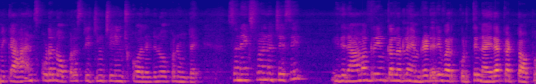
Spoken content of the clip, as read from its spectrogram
మీకు హ్యాండ్స్ కూడా లోపల స్టిచ్చింగ్ చేయించుకోవాలండి లోపల ఉంటాయి. సో నెక్స్ట్ వన్ వచ్చేసి ఇది రామ గ్రీన్ కలర్లో embroidery work kurti Naira cut top.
